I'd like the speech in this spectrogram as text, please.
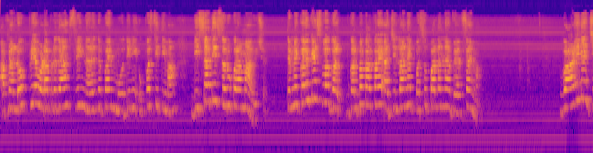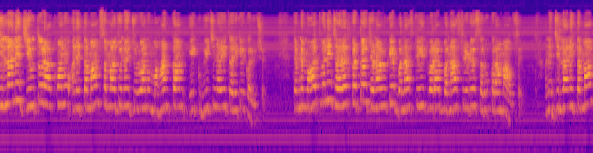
આપણા લોકપ્રિય વડાપ્રધાન શ્રી નરેન્દ્રભાઈ મોદીની ઉપસ્થિતિમાં ડીસાથી શરૂ કરવામાં આવી છે. તેમણે કહ્યું કે સ્વ ગલ- ગલબા કાકાએ આ જિલ્લાને પશુપાલનના વ્યવસાયમાં વાળીને જિલ્લાને જીવતો રાખવાનું અને તમામ સમાજોને જોડવાનું મહાન કામ એક વિજનરી તરીકે કર્યું છે. તેમણે મહત્વની જાહેરાત કરતા જણાવ્યું કે બનાસ ડેરી દ્વારા બનાસ રેડિયો શરૂ કરવામાં આવશે અને જિલ્લાની તમામ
